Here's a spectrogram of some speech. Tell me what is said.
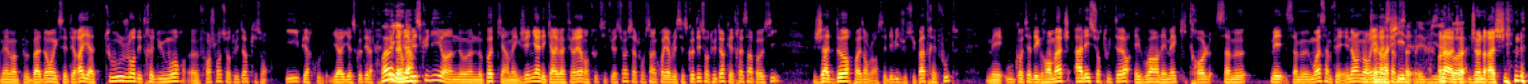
même un peu badant, etc. Il y a toujours des traits d'humour, euh, franchement, sur Twitter qui sont hyper cool. Il y a, y a ce côté-là. Ouais, ouais, Damien Vescudi, un, de nos potes, qui est un mec génial et qui arrive à faire rire dans toute situation, et ça, je trouve ça incroyable. Et c'est ce côté sur Twitter qui est très sympa aussi. J'adore, par exemple, alors c'est débile, je suis pas très foot, mais où quand il y a des grands matchs, aller sur Twitter et voir les mecs qui trollent, ça me mais ça me, moi, ça me fait énormément rire. John Rachid, euh, voilà, John Rachid,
